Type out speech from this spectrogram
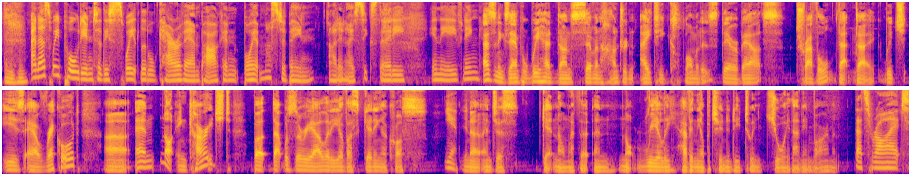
Mm-hmm. And as we pulled into this sweet little caravan park, and boy, it must have been I don't know six thirty in the evening. As an example, we had done 780 kilometres thereabouts travel that day, which is our record uh, and not encouraged, but that was the reality of us getting across, Yeah, you know, and just getting on with it and not really having the opportunity to enjoy that environment. That's right.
